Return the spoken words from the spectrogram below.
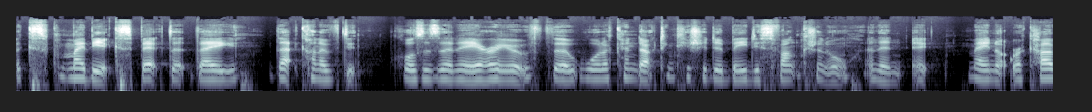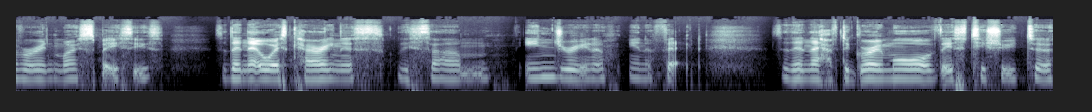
ex- maybe expect that they that kind of di- causes an area of the water conducting tissue to be dysfunctional, and then it may not recover in most species. So then they're always carrying this this um, injury in a, in effect. So then they have to grow more of this tissue to,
